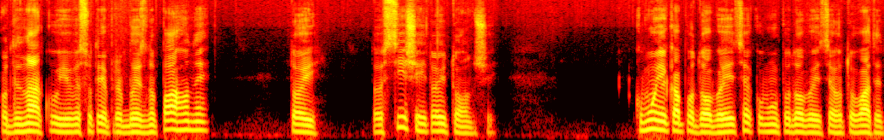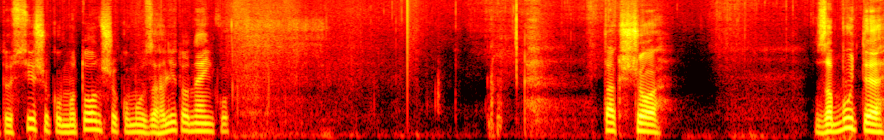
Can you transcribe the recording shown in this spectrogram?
Одинакової висоти приблизно пагони. Той товстіший, той тонший. Кому яка подобається, кому подобається готувати товстішу, кому тоншу, кому взагалі тоненьку. Так що забудьте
